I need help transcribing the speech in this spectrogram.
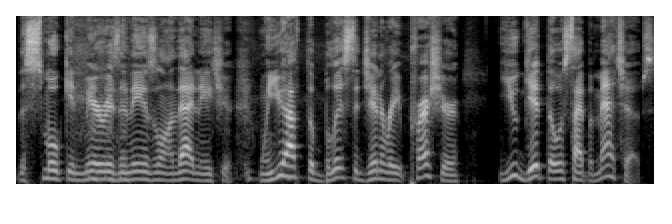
the smoke and mirrors and things along that nature. When you have to blitz to generate pressure, you get those type of matchups.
